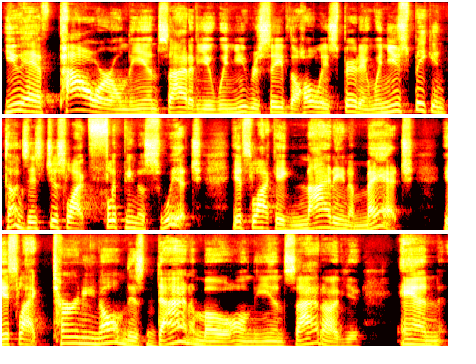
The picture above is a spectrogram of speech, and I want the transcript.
You have power on the inside of you when you receive the Holy Spirit. And when you speak in tongues, it's just like flipping a switch. It's like igniting a match. It's like turning on this dynamo on the inside of you. And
